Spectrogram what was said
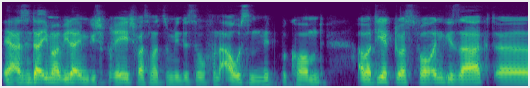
äh, ja, sind da immer wieder im Gespräch, was man zumindest so von außen mitbekommt. Aber Dirk, du hast vorhin gesagt, äh,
